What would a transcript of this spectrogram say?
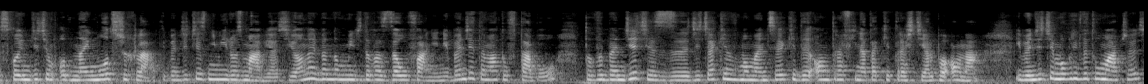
swoim dzieciom od najmłodszych lat i będziecie z nimi rozmawiać i one będą mieć do Was zaufanie, nie będzie tematów tabu, to Wy będziecie z dzieciakiem w momencie, kiedy on trafi na takie treści albo ona i będziecie mogli wytłumaczyć,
